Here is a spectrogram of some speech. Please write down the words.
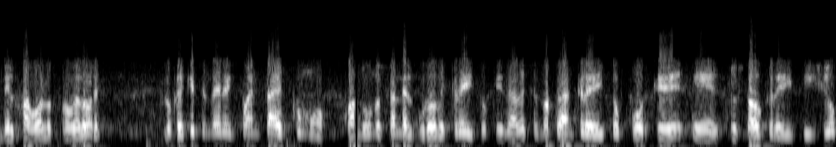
del pago a los proveedores. Lo que hay que tener en cuenta es como cuando uno está en el buró de crédito, que a veces no te dan crédito porque eh, tu estado crediticio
